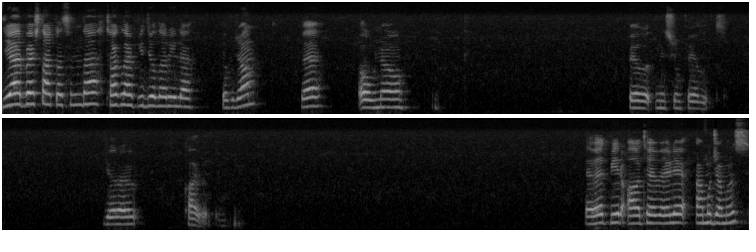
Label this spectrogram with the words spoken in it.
Diğer 5 dakikasında life videolarıyla yapacağım. Ve oh no. Failed mission failed. Görev kaybettim. Evet bir ATV'li amcamız.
